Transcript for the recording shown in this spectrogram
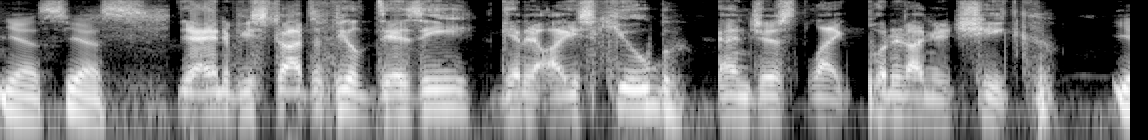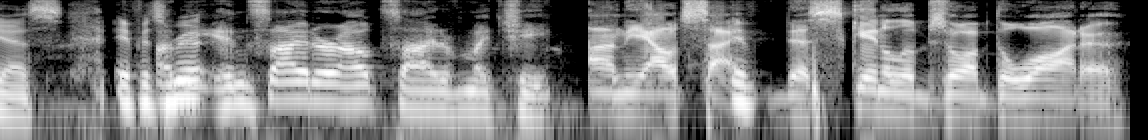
Yes yes yeah, and if you start to feel dizzy, get an ice cube and just like put it on your cheek. yes if it's On real the inside or outside of my cheek? On the outside, the skin will absorb the water,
